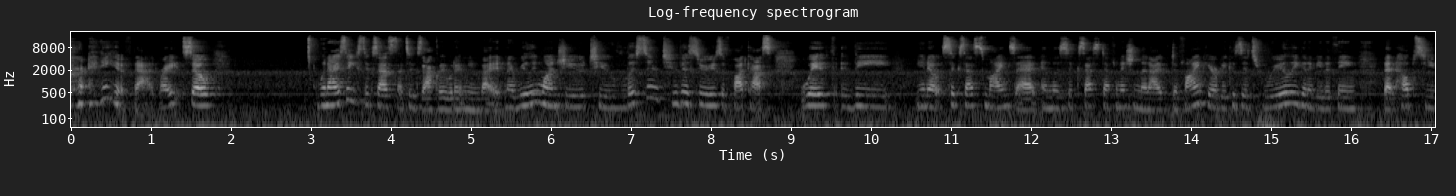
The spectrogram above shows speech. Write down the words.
or any of that, right? So, when I say success, that's exactly what I mean by it. And I really want you to listen to this series of podcasts with the you know success mindset and the success definition that I've defined here because it's really going to be the thing that helps you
